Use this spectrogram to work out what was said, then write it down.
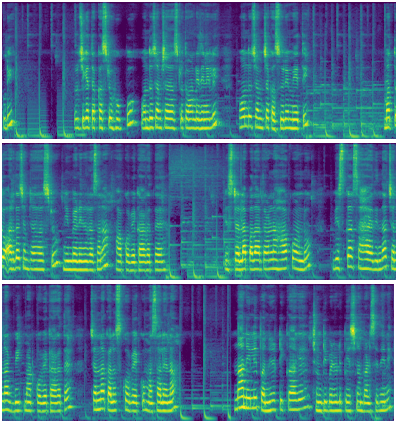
ಪುಡಿ, ರುಚಿಗೆ ತಕ್ಕಷ್ಟು ಉಪ್ಪು, ಒಂದು ಚಮಚದಷ್ಟು ತೊಗೊಂಡಿದ್ದೀನಿ ಇಲ್ಲಿ. ಒಂದು ಚಮಚ ಕಸೂರಿ ಮೇಥಿ ಮತ್ತು ಅರ್ಧ ಚಮಚದಷ್ಟು ನಿಂಬೆಹಣ್ಣಿನ ರಸನ ಹಾಕ್ಕೋಬೇಕಾಗತ್ತೆ. ಇಷ್ಟೆಲ್ಲ ಪದಾರ್ಥಗಳನ್ನ ಹಾಕ್ಕೊಂಡು ವಿಸ್ಕರ್ ಸಹಾಯದಿಂದ ಚೆನ್ನಾಗಿ ಬೀಟ್ ಮಾಡ್ಕೋಬೇಕಾಗತ್ತೆ. ಚೆನ್ನಾಗಿ ಕಲಿಸ್ಕೋಬೇಕು ಮಸಾಲೆನ. ನಾನಿಲ್ಲಿ ಪನ್ನೀರ್ ಟಿಕ್ಕಾಗೆ ಶುಂಠಿ ಬೆಳ್ಳುಳ್ಳಿ ಪೇಸ್ಟ್ನ ಬಳಸಿದ್ದೀನಿ.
